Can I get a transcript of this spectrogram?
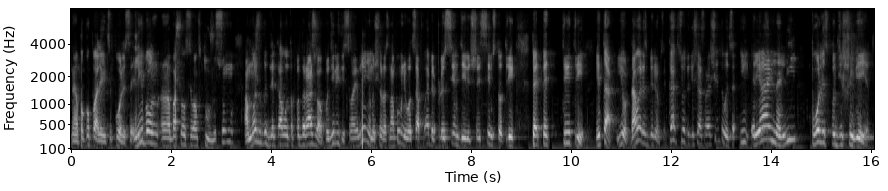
э, покупали эти полисы, либо он э, обошелся вам в ту же сумму, а может быть для кого-то подорожал. Поделитесь своим мнением. Еще раз напомню, WhatsApp Viber плюс 7 967 103 5533. Итак, Юр, давай разберемся. Как все-таки сейчас рассчитывается и реально ли полис подешевеет?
